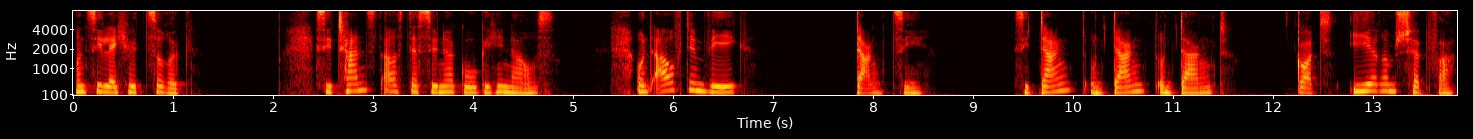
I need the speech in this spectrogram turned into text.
und sie lächelt zurück. Sie tanzt aus der Synagoge hinaus und auf dem Weg dankt sie. Sie dankt und dankt und dankt Gott, ihrem Schöpfer,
